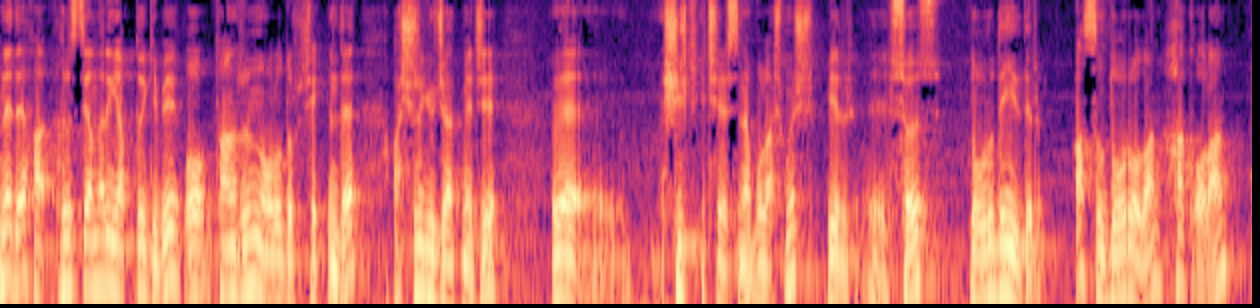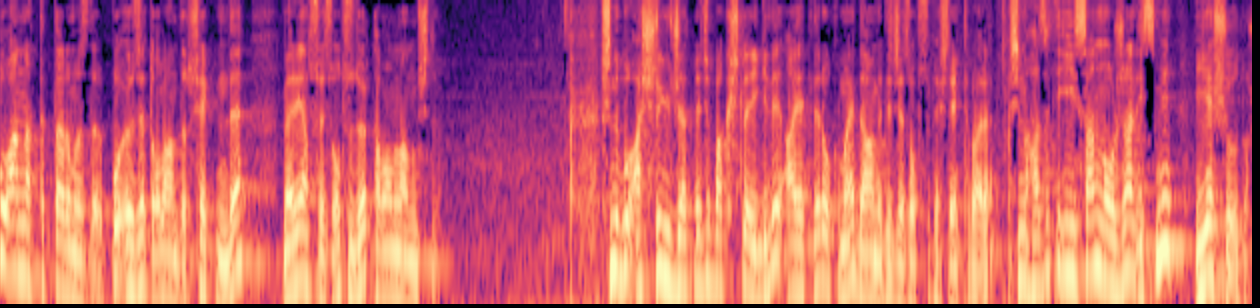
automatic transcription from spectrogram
Ne de Hristiyanların yaptığı gibi o Tanrı'nın oğludur şeklinde aşırı yüceltmeci ve şirk içerisine bulaşmış bir e, söz doğru değildir. Asıl doğru olan, hak olan bu anlattıklarımızdır. Bu özet olandır şeklinde Meryem Suresi 34 tamamlanmıştı. Şimdi bu aşırı yüceltmeci bakışla ilgili ayetleri okumaya devam edeceğiz 35'ten itibaren. Şimdi Hz. İsa'nın orijinal ismi Yeşu'dur.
